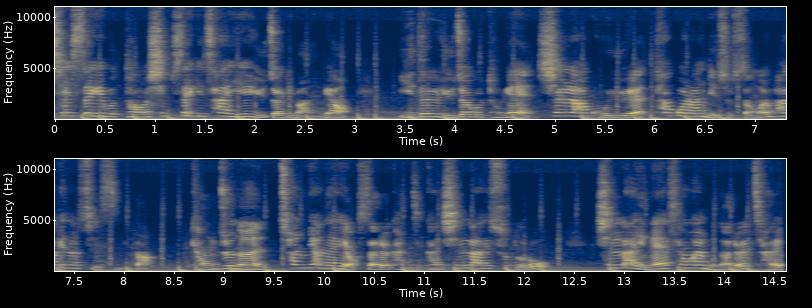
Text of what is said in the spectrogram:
7세기부터 10세기 사이의 유적이 많으며 이들 유적을 통해 신라 고유의 탁월한 예술성을 확인할 수 있습니다. 경주는 천년의 역사를 간직한 신라의 수도로 신라인의 생활 문화를 잘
